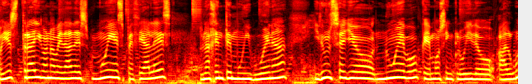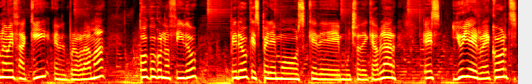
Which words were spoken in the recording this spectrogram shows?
Hoy os traigo novedades muy especiales de una gente muy buena y de un sello nuevo que hemos incluido alguna vez aquí en el programa poco conocido, pero que esperemos que dé mucho de qué hablar. Es UJ Records,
